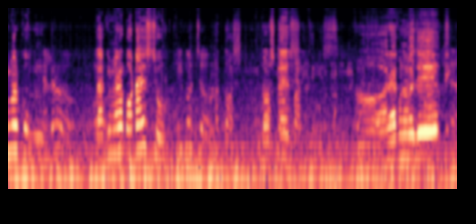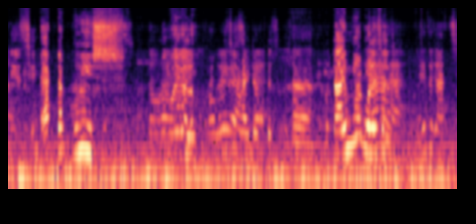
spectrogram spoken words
কাকিমার কাকিমারা কটা এসছো? কি করছ? দশটা। আর এখন বাজে একটা উনিশ হয়ে গেল। হ্যাঁ টাইম নিয়ে বলেছেন হ্যাঁ, এই তো যাচ্ছি।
